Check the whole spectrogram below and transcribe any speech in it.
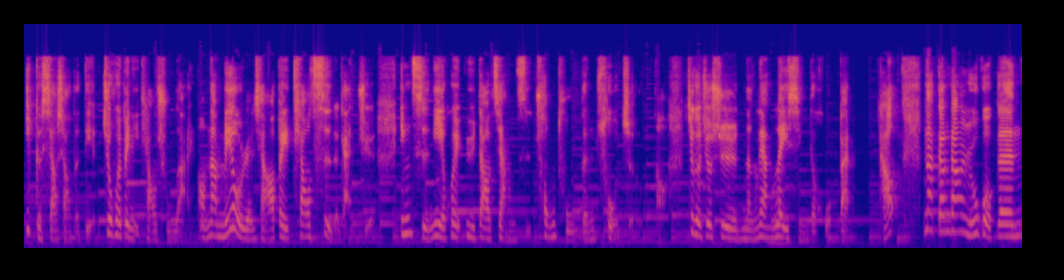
一个小小的点，就会被你挑出来哦。那没有人想要被挑刺的感觉，因此你也会遇到这样子冲突跟挫折哦。这个就是能量类型的伙伴。好，那刚刚如果跟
